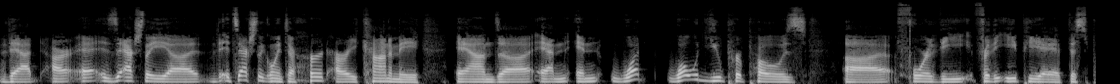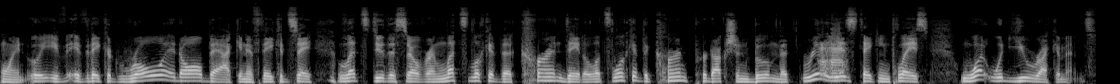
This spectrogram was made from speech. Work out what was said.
that are is actually it's actually going to hurt our economy, and and and what what would you propose? Uh, for the for the EPA at this point. If, if they could roll it all back, and if they could say, "Let's do this over," and let's look at the current data, let's look at the current production boom that really is taking place. What would you recommend?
